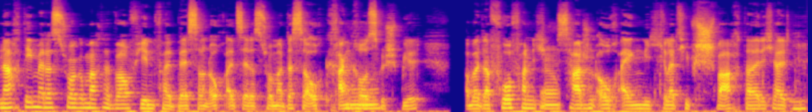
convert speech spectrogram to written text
nachdem er das Tor gemacht hat, war er auf jeden Fall besser und auch als er das Tor macht, das er auch krank Mhm. rausgespielt. Aber davor fand ich Ja. Sargent auch eigentlich relativ schwach, da hätte ich halt Mhm.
